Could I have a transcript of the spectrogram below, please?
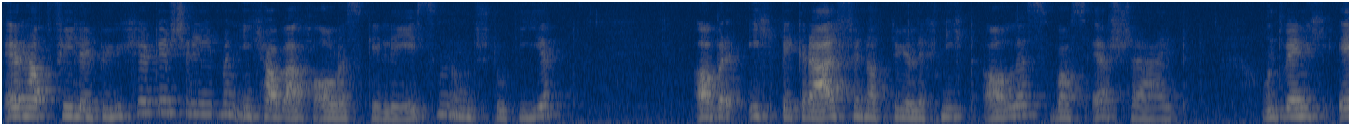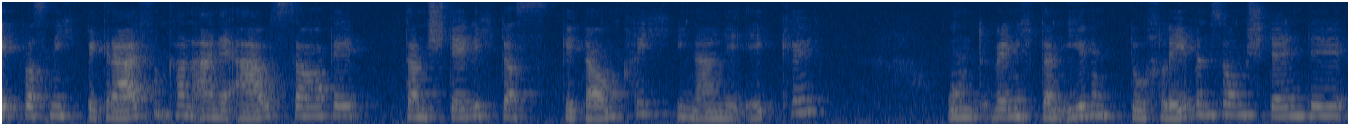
er hat viele Bücher geschrieben, ich habe auch alles gelesen und studiert, aber ich begreife natürlich nicht alles, was er schreibt. Und wenn ich etwas nicht begreifen kann, eine Aussage, dann stelle ich das gedanklich in eine Ecke und wenn ich dann irgend durch Lebensumstände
